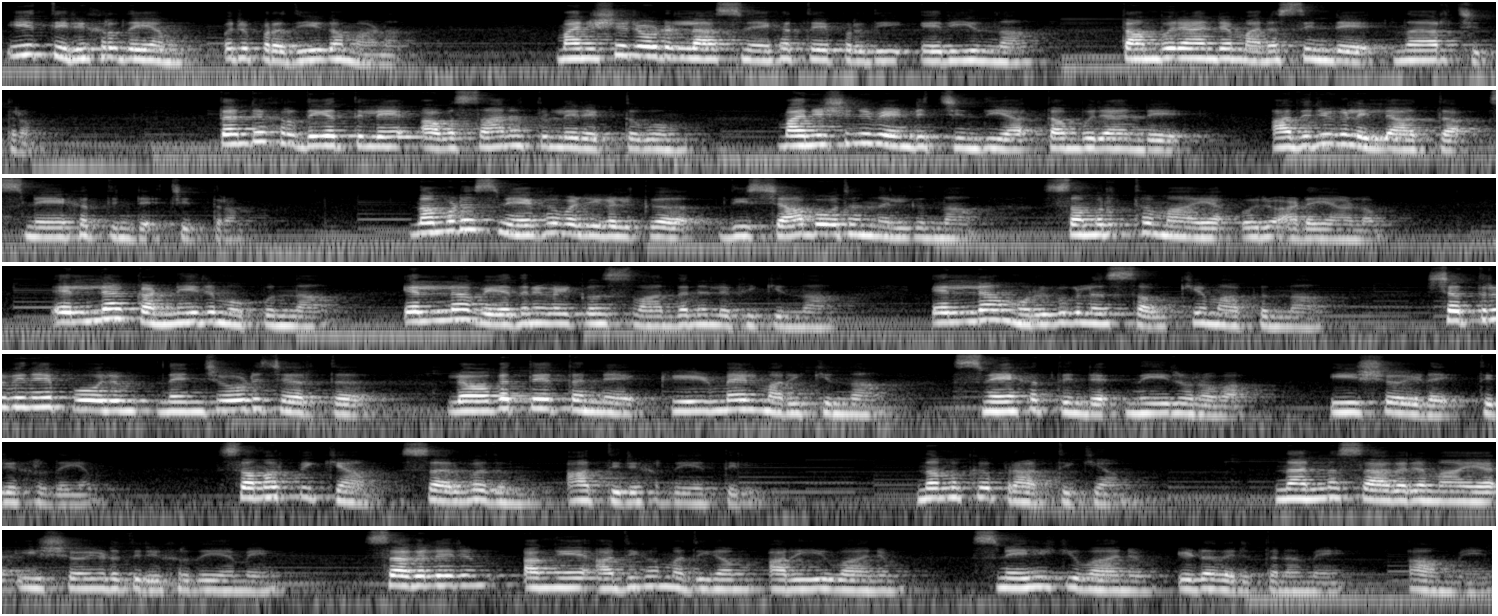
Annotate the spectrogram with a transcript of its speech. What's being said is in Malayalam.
ഈ തിരുഹൃദയം ഒരു പ്രതീകമാണ്. മനുഷ്യരോടുള്ള സ്നേഹത്തെ പ്രതി എരിയുന്ന തമ്പുരാന്റെ മനസ്സിന്റെ നേർചിത്രം. തന്റെ ഹൃദയത്തിലെ അവസാനത്തുള്ള രക്തവും മനുഷ്യനു വേണ്ടി ചിന്തിയ തമ്പുരാന്റെ അതിരുകളില്ലാത്ത സ്നേഹത്തിന്റെ ചിത്രം. നമ്മുടെ സ്നേഹവഴികൾക്ക് ദിശാബോധം നൽകുന്ന സമൃദ്ധമായ ഒരു അടയാളം. എല്ലാ കണ്ണീരും ഒപ്പുന്ന എല്ലാ വേദനകൾക്കും സ്വാതന്ത്ര്യം ലഭിക്കുന്ന എല്ലാ മുറിവുകളും സൗഖ്യമാക്കുന്ന ശത്രുവിനെ പോലും നെഞ്ചോട് ചേർത്ത് ലോകത്തെ തന്നെ കീഴ്മേൽ മറിക്കുന്ന സ്നേഹത്തിന്റെ നീരുറവ ഈശോയുടെ തിരുഹൃദയം. സമർപ്പിക്കാം സർവതും ആ തിരുഹൃദയത്തിൽ. നമുക്ക് പ്രാർത്ഥിക്കാം. നന്മസാഗരമായ ഈശോയുടെ തിരുഹൃദയമേ സകലരും അങ്ങേ അധികം അധികം അറിയുവാനും സ്നേഹിക്കുവാനും ഇടവരുത്തണമേ. ആമേൻ.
